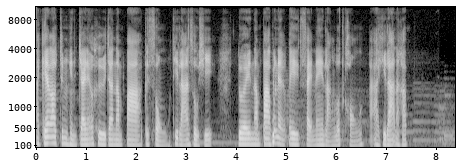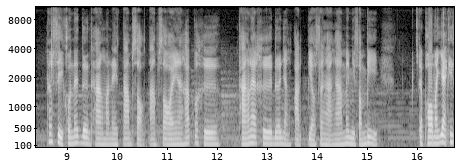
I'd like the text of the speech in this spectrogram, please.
อากิระเราจึงเห็นใจเนี่ยก็คือจะนำปลาไปส่งที่ร้านซูชิ โดยนำปลาพวกเนี่ยไปใส่ในหลังรถของอากิระนะครับ ทั้ง 4 คนได้เดินทางมาในตามซอกตามซอยนะครับ ก็คือทางแรกคือเดินอย่างปาดเปรียวสง่างามไม่มีซอมบี้แต่พอมาแยกที่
